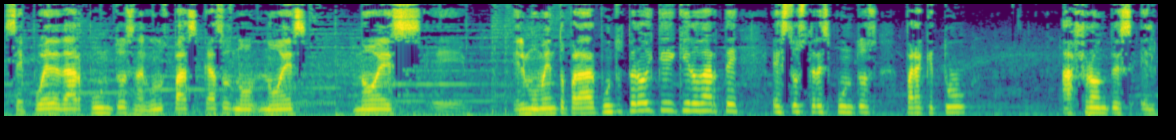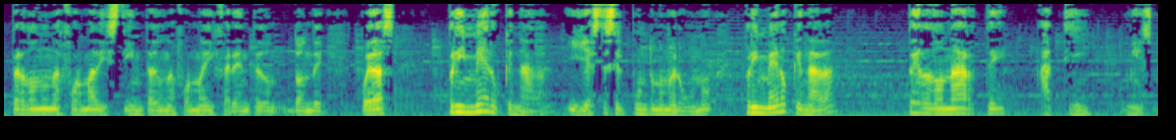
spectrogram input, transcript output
se puede dar puntos, en algunos casos no, no es, no es eh, el momento para dar puntos, pero hoy que quiero darte estos tres puntos para que tú afrontes el perdón de una forma distinta, de una forma diferente, donde puedas, primero que nada, y este es el punto número uno, primero que nada, perdonarte a ti mismo.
